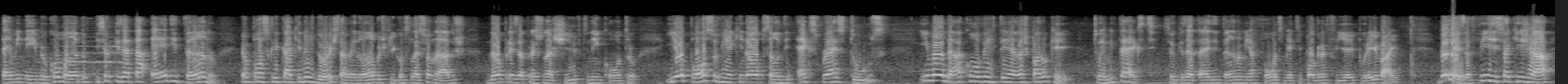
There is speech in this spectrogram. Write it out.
terminei meu comando, e se eu quiser estar tá editando, eu posso clicar aqui nos dois, tá vendo? Ambos ficam selecionados, não precisa pressionar Shift nem Ctrl, e eu posso vir aqui na opção de Express Tools e mandar converter elas para o que? To Text, se eu quiser estar tá editando minha fonte, minha tipografia e por aí vai. Beleza, fiz isso aqui já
